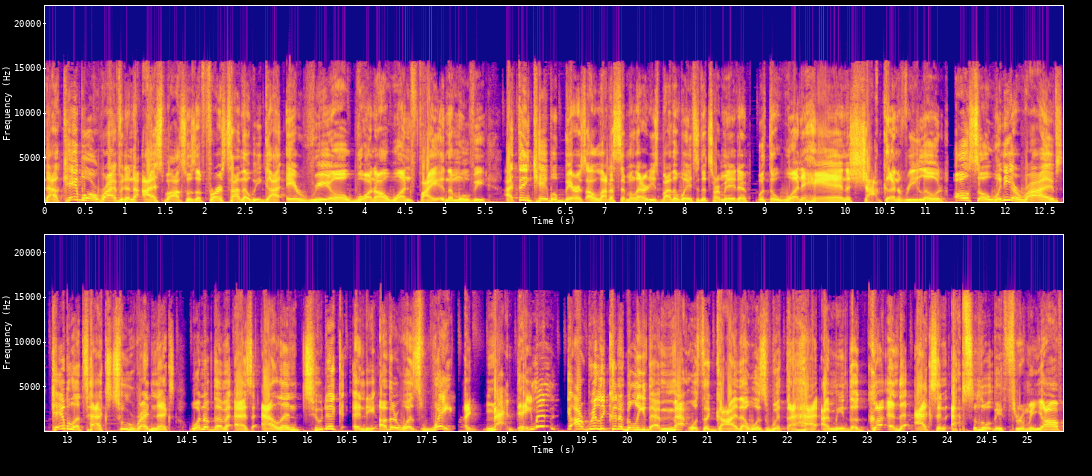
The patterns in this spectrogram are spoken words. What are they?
Now, Cable arriving in the icebox was the first time that we got a real one-on-one fight in the movie. I think Cable bears a lot of similarities, by the way, to the Terminator with the one hand shotgun reload. Also, when he arrives, Cable attacks two rednecks, one of them as Alan Tudyk and the other was, wait, like Matt Damon? I really couldn't believe that Matt was the guy that was with the hat. I mean, the gut and the accent absolutely threw me off.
